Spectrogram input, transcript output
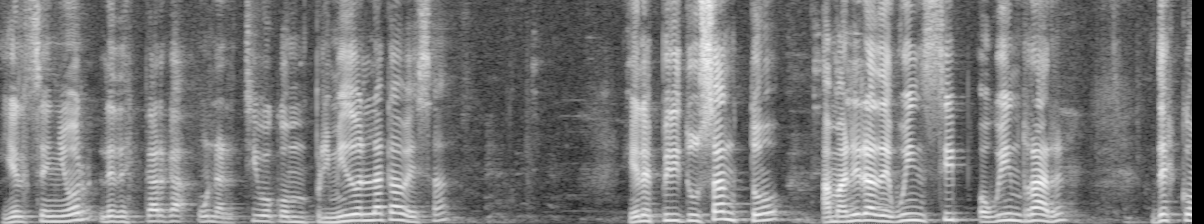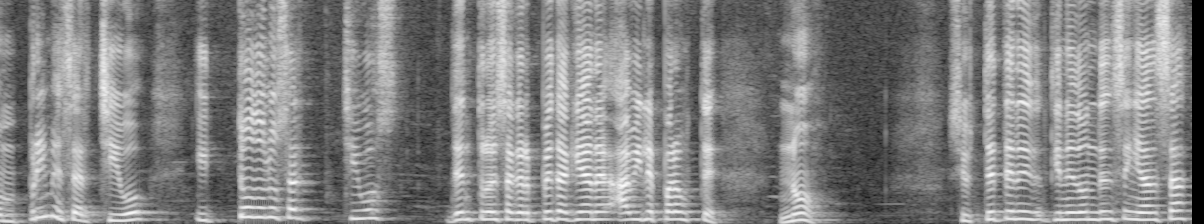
y el Señor le descarga un archivo comprimido en la cabeza y el Espíritu Santo, a manera de WinZip o WinRAR, descomprime ese archivo y todos los archivos dentro de esa carpeta quedan hábiles para usted. No. Si usted tiene, tiene don de enseñanza,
